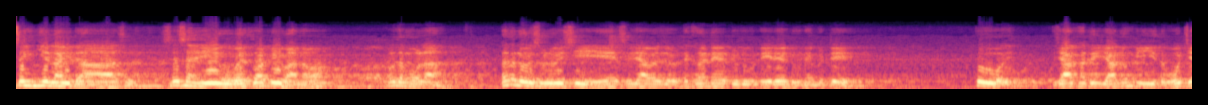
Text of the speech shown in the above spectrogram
စိတ်ညစ်လိုက်တာဆိုတာဆက်ဆံရေးကိုပဲသွားပြပါနော်ဟုတ်တယ်မို့လားအဲ့ဒါလို့ဆိုလို့ရှိရင်ဆိုကြပါစို့တခါနဲ့အတူတူနေတဲ့လူနဲ့မတည့်သူ့ရာခတဲ့ရာလုံးပြီးသဘောကျ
